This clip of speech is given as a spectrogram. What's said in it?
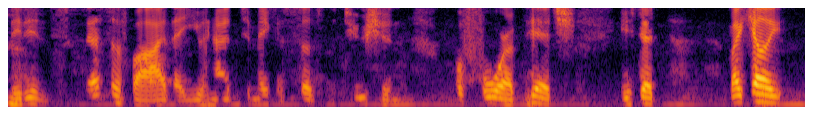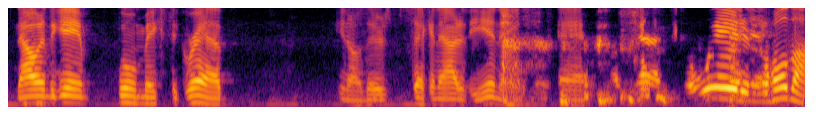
they didn't specify that you had to make a substitution before a pitch, he said, Mike Kelly, now in the game, boom, makes the grab. You know, they're second out of the inning. And like go, wait, a minute, hold on.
